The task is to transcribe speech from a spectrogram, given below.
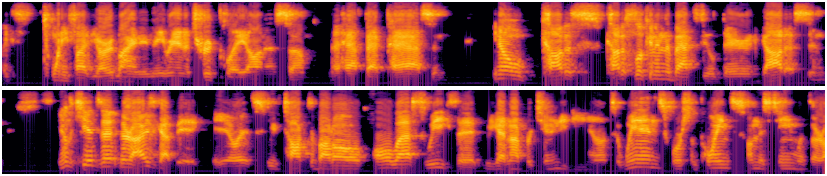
like 25 yard line, and they ran a trick play on us, um, a halfback pass, and you know caught us caught us looking in the backfield there and got us. And you know the kids their eyes got big. You know, it's we've talked about all all last week that we got an opportunity, you know, to win, score some points on this team with our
